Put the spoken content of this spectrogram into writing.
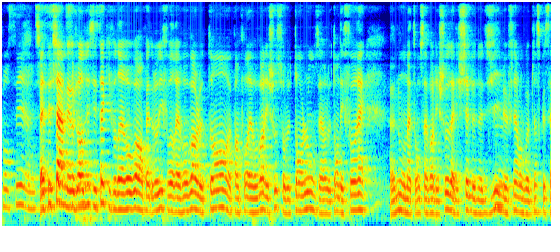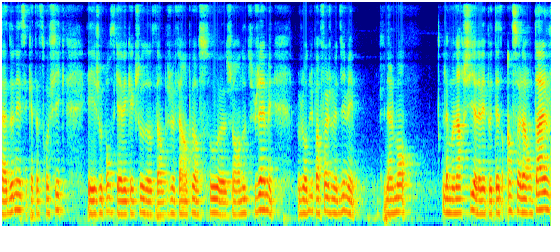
penser. Euh, bah, c'est ça, mais aujourd'hui, c'est ça qu'il faudrait revoir. En fait, aujourd'hui, il faudrait revoir le temps, enfin, il faudrait revoir les choses sur le temps long, c'est-à-dire le temps des forêts. Euh, nous, on a tendance à voir les choses à l'échelle de notre vie, mm. mais au final, on voit bien ce que ça a donné. C'est catastrophique. Et je pense qu'il y avait quelque chose. Un peu, je vais faire un peu un saut sur un autre sujet, mais aujourd'hui, parfois, je me dis, mais finalement, la monarchie, elle avait peut-être un seul avantage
